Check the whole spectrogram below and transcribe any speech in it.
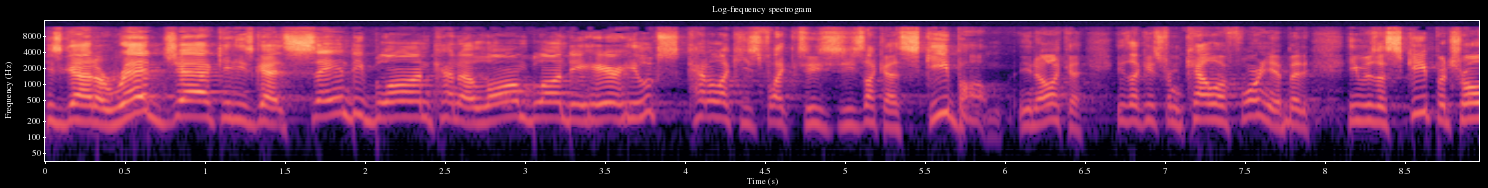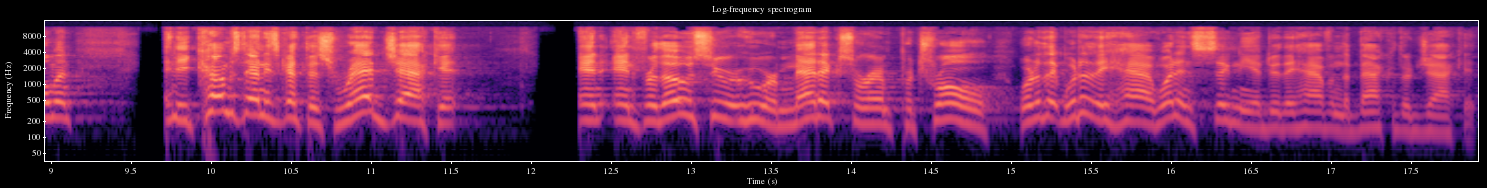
He's got a red jacket. He's got sandy blonde, kind of long blondie hair. He looks kind of like he's like he's, he's like a ski bum, you know, like a, he's like he's from California, but he was a ski patrolman. And he comes down, he's got this red jacket. And, and for those who are, who are medics or in patrol, what do, they, what do they have? What insignia do they have on the back of their jacket?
